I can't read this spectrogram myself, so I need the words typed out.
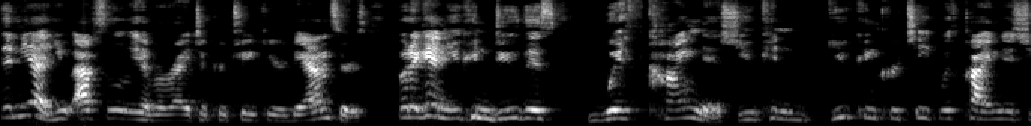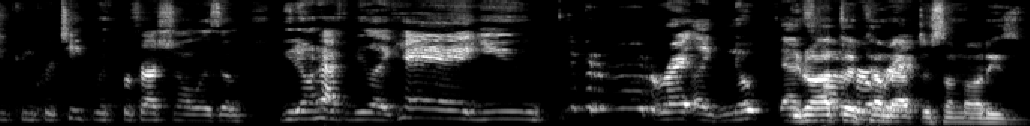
then yeah, you absolutely have a right to critique your dancers. But again, you can do this with kindness. You can you can critique with kindness. You can critique with professionalism. You don't have to be like, hey, you right? Like, nope, that's you don't have to come after somebody's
